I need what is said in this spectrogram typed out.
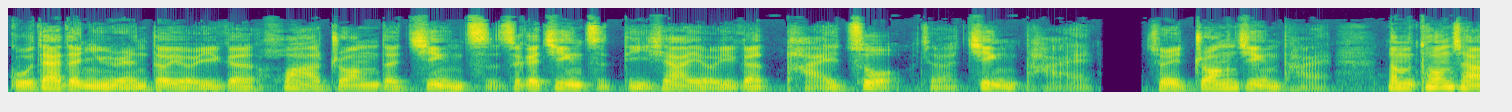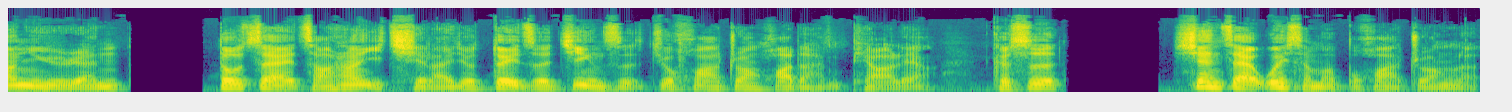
古代的女人都有一个化妆的镜子，这个镜子底下有一个台座，叫镜台，所以妆镜台。那么通常女人都在早上一起来就对着镜子就化妆，化得很漂亮。可是现在为什么不化妆了？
